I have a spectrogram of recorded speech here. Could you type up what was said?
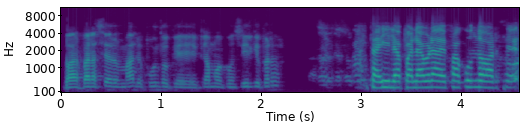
van a ser más los puntos que, vamos a conseguir que perder. Hasta ahí la palabra de Facundo Garcés.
